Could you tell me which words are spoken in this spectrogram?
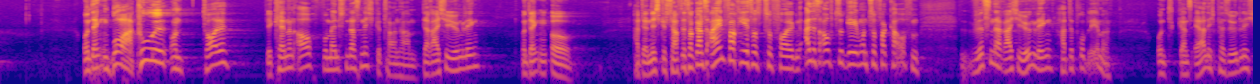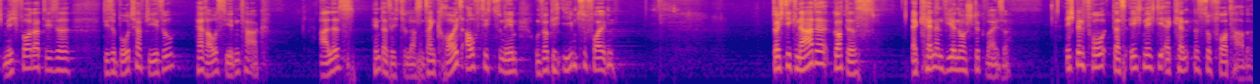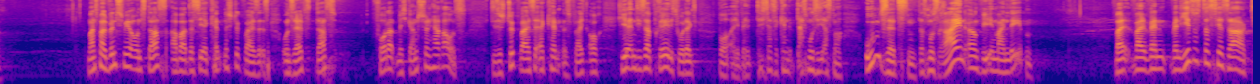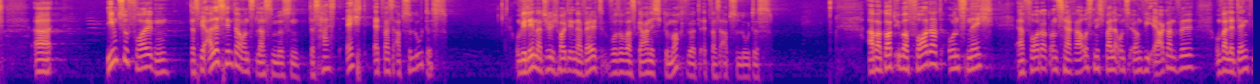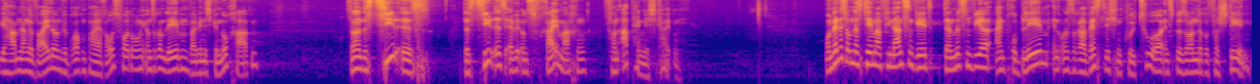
und denken, boah, cool und toll. Wir kennen auch, wo Menschen das nicht getan haben. Der reiche Jüngling und denken, oh, hat er nicht geschafft. Es ist doch ganz einfach, Jesus zu folgen, alles aufzugeben und zu verkaufen. Wir wissen, der reiche Jüngling hatte Probleme. Und ganz ehrlich, persönlich, mich fordert diese, diese Botschaft Jesu heraus jeden Tag. Alles hinter sich zu lassen, sein Kreuz auf sich zu nehmen und wirklich ihm zu folgen. Durch die Gnade Gottes erkennen wir nur stückweise. Ich bin froh, dass ich nicht die Erkenntnis sofort habe. Manchmal wünschen wir uns das, aber dass die Erkenntnis stückweise ist. Und selbst das fordert mich ganz schön heraus. Diese stückweise Erkenntnis, vielleicht auch hier in dieser Predigt, wo du denkst, boah, ey, wenn ich das erkenne, das muss ich erstmal umsetzen. Das muss rein irgendwie in mein Leben. Weil, weil wenn, wenn Jesus das hier sagt, äh, ihm zu folgen, dass wir alles hinter uns lassen müssen, das heißt echt etwas Absolutes. Und wir leben natürlich heute in einer Welt, wo sowas gar nicht gemocht wird, etwas Absolutes. Aber Gott überfordert uns nicht, er fordert uns heraus, nicht weil er uns irgendwie ärgern will und weil er denkt, wir haben Langeweile und wir brauchen ein paar Herausforderungen in unserem Leben, weil wir nicht genug haben, sondern das Ziel ist, das Ziel ist, er will uns frei machen von Abhängigkeiten. Und wenn es um das Thema Finanzen geht, dann müssen wir ein Problem in unserer westlichen Kultur insbesondere verstehen.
